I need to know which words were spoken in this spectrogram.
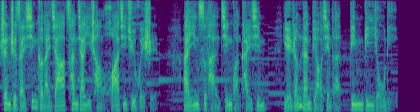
甚至在辛克莱家参加一场滑稽聚会时，爱因斯坦尽管开心，也仍然表现得彬彬有礼。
